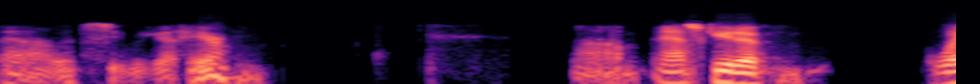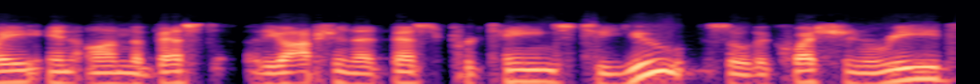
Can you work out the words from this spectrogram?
Uh, let's see what we got here. Um, ask you to weigh in on the best, the option that best pertains to you. So the question reads,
